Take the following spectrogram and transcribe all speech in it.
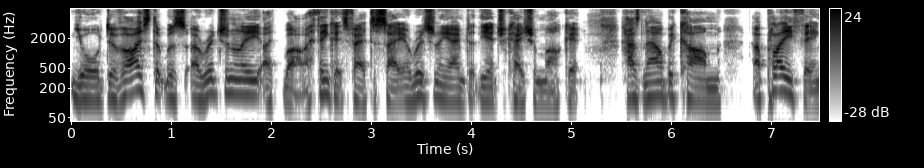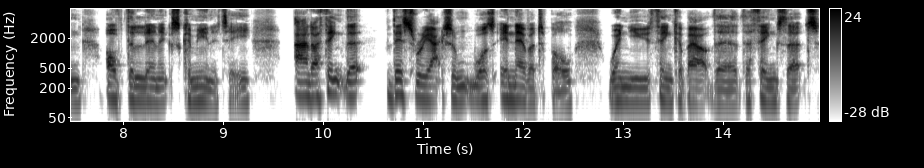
your device that was originally, well, I think it's fair to say, originally aimed at the education market has now become a plaything of the Linux community. And I think that this reaction was inevitable when you think about the the things that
